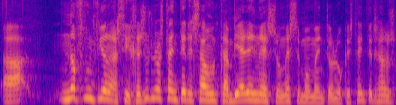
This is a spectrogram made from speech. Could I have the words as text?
Uh, no funciona así. Jesús no está interesado en cambiar en eso en ese momento. Lo que está interesado es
